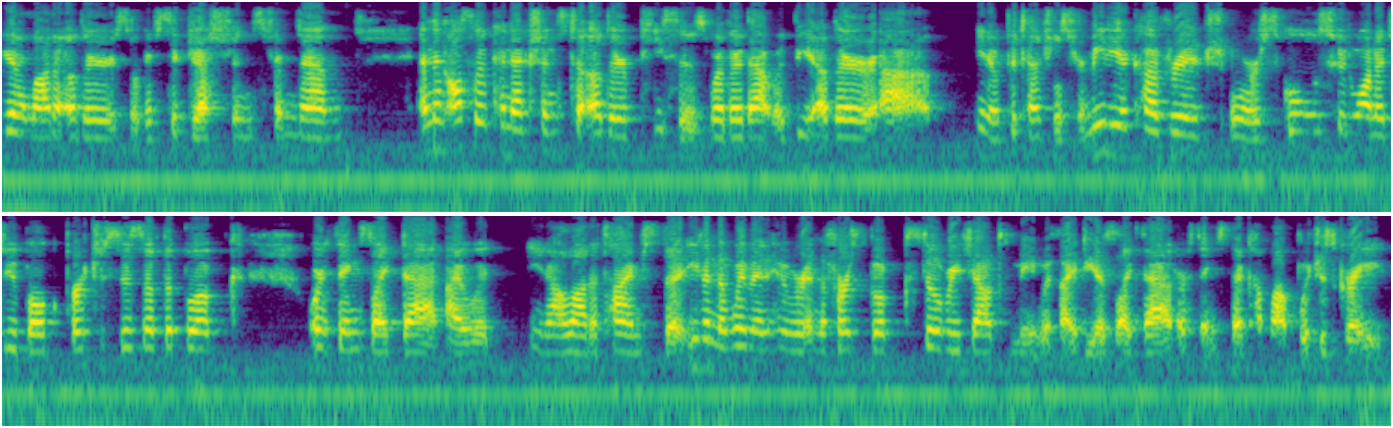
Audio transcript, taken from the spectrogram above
get a lot of other sort of suggestions from them, and then also connections to other pieces, whether that would be other uh, you know, potentials for media coverage or schools who'd want to do bulk purchases of the book or things like that. I would, you know, a lot of times the, even the women who were in the first book still reach out to me with ideas like that or things that come up, which is great.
